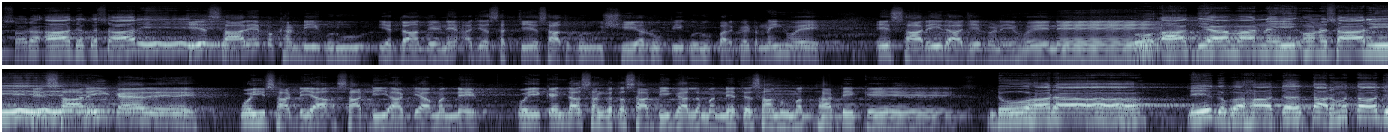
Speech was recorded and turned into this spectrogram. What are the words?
ਸੁਰ ਆਦਿਕ ਸਾਰੇ। ਇਹ ਸਾਰੇ ਪਖੰਡੀ ਗੁਰੂ ਇਦਾਂ ਦੇ ਨੇ ਅਜੇ ਸੱਚੇ ਸਤਿਗੁਰੂ ਸ਼ੇਰ ਰੂਪੀ ਗੁਰੂ ਪ੍ਰਗਟ ਨਹੀਂ ਹੋਏ। ਇਹ ਸਾਰੇ ਹੀ ਰਾਜੇ ਬਣੇ ਹੋਏ ਨੇ। ਉਹ ਆਗਿਆ ਮਨਿ ਅਨੁਸਾਰੀ ਇਹ ਸਾਰੇ ਹੀ ਕਹਿ ਰਹੇ ਨੇ ਕੋਈ ਸਾਡਿਆ ਸਾਡੀ ਆਗਿਆ ਮੰਨੇ ਕੋਈ ਕਹਿੰਦਾ ਸੰਗਤ ਸਾਡੀ ਗੱਲ ਮੰਨੇ ਤੇ ਸਾਨੂੰ ਮੱਥਾ ਟੇਕੇ। ਦੋਹਰਾ ਤੇਗ ਬਹਾਦਰ ਧਰਮ ਤਜ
